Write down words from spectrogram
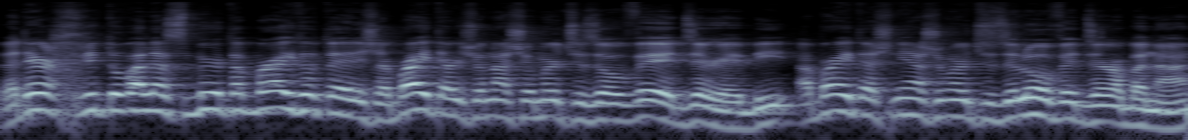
והדרך הכי טובה להסביר את הברייתות האלה, שהברייתא הראשונה שאומרת שזה עובד זה רבי, הברייתא השנייה שאומרת שזה לא עובד זה רבנן,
